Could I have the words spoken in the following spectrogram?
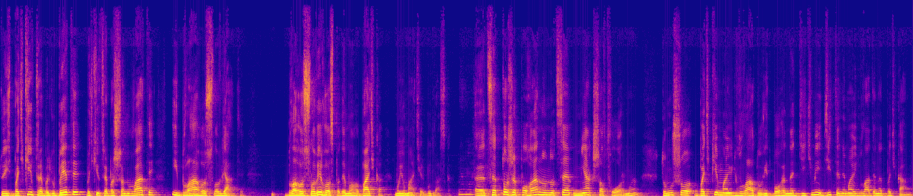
Тобто батьків треба любити, батьків треба шанувати і благословляти. Благослови, Господи, мого батька, мою матір, будь ласка. Е, Це теж погано, але це м'якша форма, тому що батьки мають владу від Бога над дітьми, діти не мають влади над батьками.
